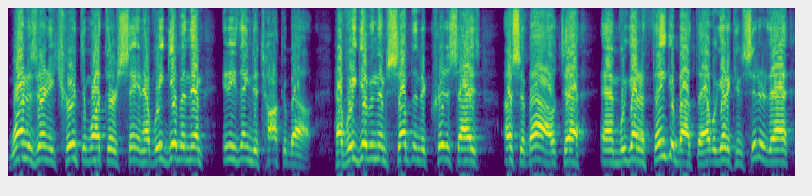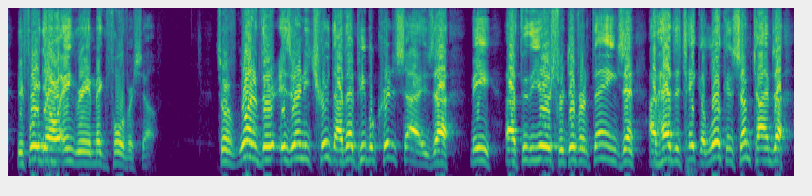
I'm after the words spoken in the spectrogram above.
One, is there any truth in what they're saying? Have we given them anything to talk about? Have we given them something to criticize us about? Uh, and we got to think about that. We got to consider that before we get all angry and make a fool of ourselves. So, if one, if there is there any truth? I've had people criticize uh, me uh, through the years for different things, and I've had to take a look. And sometimes uh,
